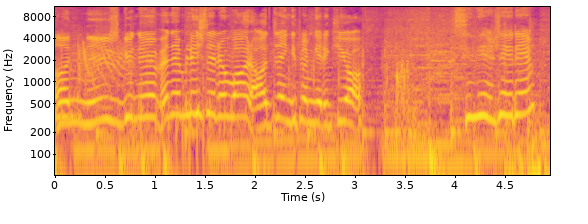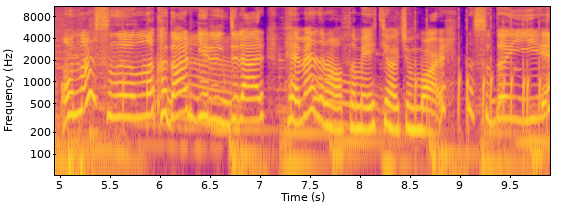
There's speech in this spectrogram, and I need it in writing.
Anne üzgünüm. Önemli işlerim var. Acilen gitmem gerekiyor. Sinirlerim. Onlar sınırına kadar gerildiler. Hemen rahatlamaya ihtiyacım var. Nasıl da iyi.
